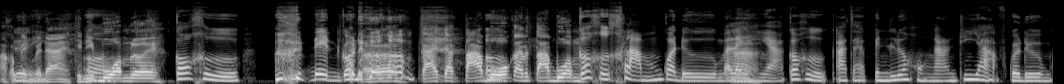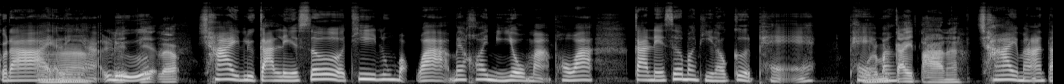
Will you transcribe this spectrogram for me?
อะก็เป็นไปได้ ทีนี้เออบวมเลย ก็คือ เด่นกว่าเอเดิอมกลายจากตาโบ๋ลายเป็นตาบวม ก็คือคล้ำกว่าเดิมอะไรอย่างเงี้ยก็คืออาจจะเป็นเรื่องของงานที่หยาบกว่าเดิมก็ได้อะไรเงี้ยหรือเละเทะแล้วใช่หรือการเลเซอร์ที่ลุงบอกว่าไม่ค่อยนิยมอะเพราะว่าการเลเซอร์บางทีเราเกิดแผลแผลโอ้แล้วมันบางใกล้ตานะ ใช่มันอันต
